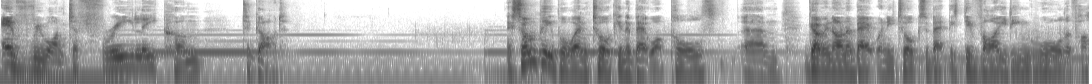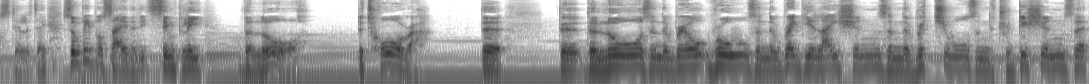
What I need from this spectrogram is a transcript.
everyone to freely come to God. Some people, when talking about what Paul's um, going on about when he talks about this dividing wall of hostility, some people say that it's simply the law, the Torah, the the, the laws and the real rules and the regulations and the rituals and the traditions that,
